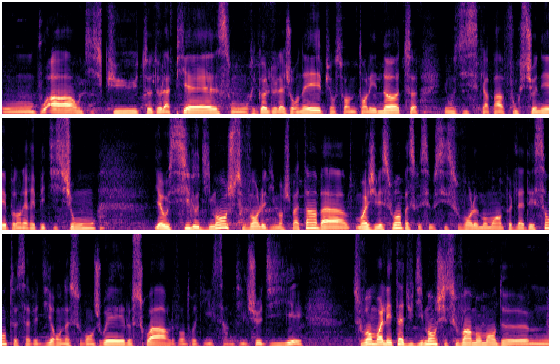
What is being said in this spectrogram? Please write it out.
on boit, on discute de la pièce, on rigole de la journée, puis on se fait en même temps les notes, et on se dit ce qui n'a pas fonctionné pendant les répétitions. Il y a aussi le dimanche, souvent le dimanche matin, bah, moi j'y vais souvent parce que c'est aussi souvent le moment un peu de la descente. Ça veut dire on a souvent joué le soir, le vendredi, le samedi, le jeudi. Et souvent moi l'état du dimanche c'est souvent un moment de... hum,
